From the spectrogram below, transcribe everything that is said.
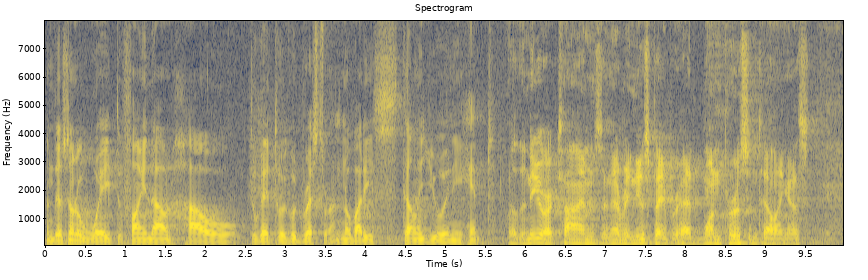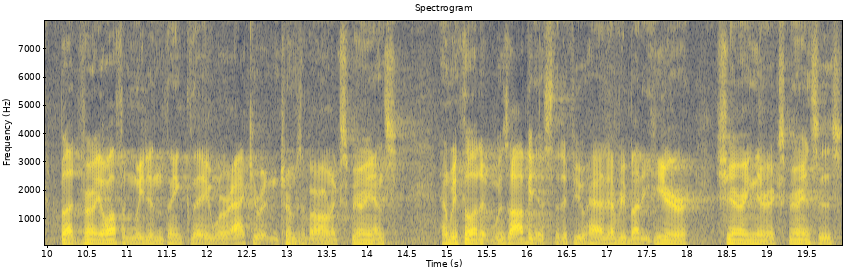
and there's not a way to find out how to get to a good restaurant. Nobody's telling you any hint. Well, the New York Times and every newspaper had one person telling us, but very often we didn't think they were accurate in terms of our own experience. And we thought it was obvious that if you had everybody here sharing their experiences,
